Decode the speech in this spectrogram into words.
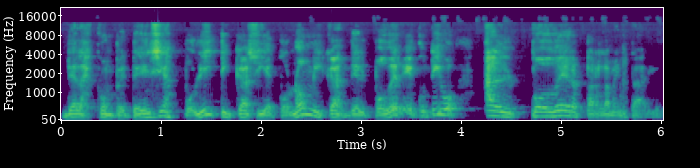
de las competencias políticas y económicas del Poder Ejecutivo al Poder Parlamentario,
